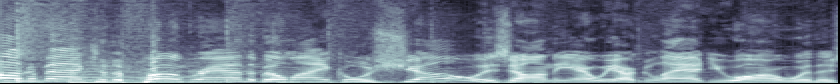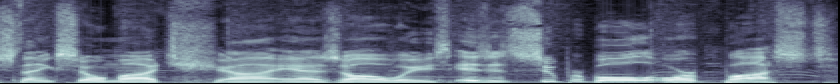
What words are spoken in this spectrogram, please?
Welcome back to the program. The Bill Michaels Show is on the air. We are glad you are with us. Thanks so much, uh, as always. Is it Super Bowl or bust?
